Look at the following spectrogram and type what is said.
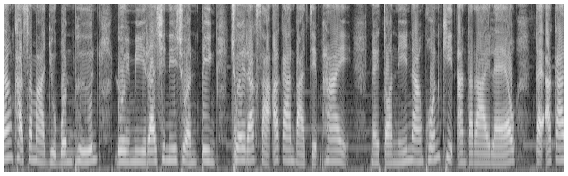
นั่งคัดสมาธิอยู่บนพื้น โดยมีราชินีชวนปิง ช่วยรักษาอาการบาดเจ็บให้ ในตอนนี้นางพ้นขีดอันตรายแล้ว แต่อาการ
